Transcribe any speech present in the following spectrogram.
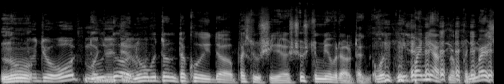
Ну, ну, да, ну вот он такой, да, послушай, а что ж ты мне врал тогда? Вот непонятно, понимаешь,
